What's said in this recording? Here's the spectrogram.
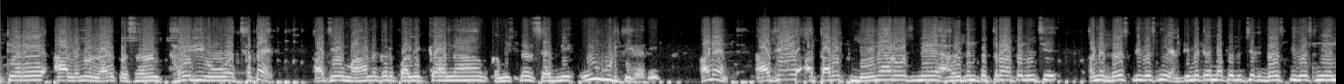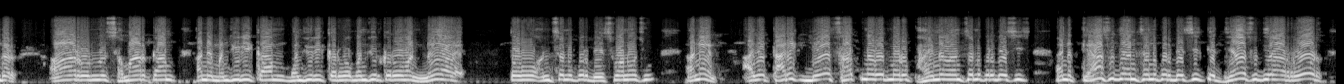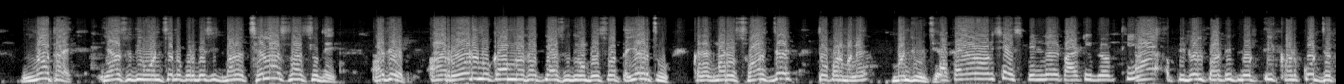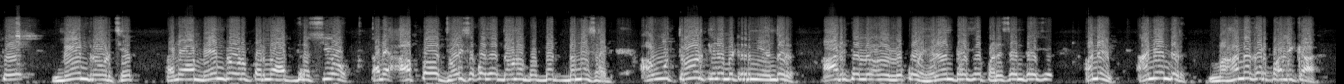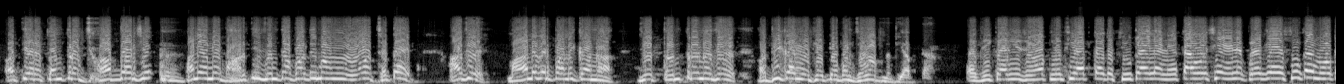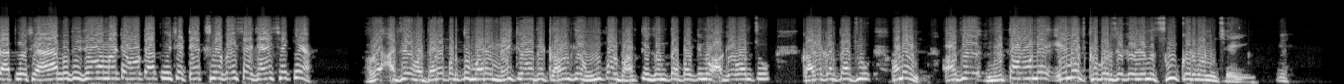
અત્યારે આ લેનું લાઈવ પ્રસારણ થઈ રહ્યું હોવા છતાંય આજે મહાનગરપાલિકાના કમિશનર સાહેબની ઊંઘ ઉડતી નથી. અને આજે આ તારીખ બે ના રોજ મેં આવેદનપત્ર આપેલું છે અને દસ દિવસની અલ્ટિમેટમ આપેલું છે કે દસ દિવસની અંદર આ રોડનું સમારકામ અને મંજૂરી કામ મંજૂરી કરવા મંજૂર કરવામાં નહીં આવે તો હું અનશન ઉપર બેસવાનો છું. અને આજે તારીખ બે સાતના રોજ મારું ફાઇનલ અનશન ઉપર બેસીશ. અને ત્યાં સુધી અનશન ઉપર બેસીશ કે જ્યાં સુધી આ રોડ ન થાય ત્યાં સુધી હું અનશન ઉપર બેસીશ. મારા છેલ્લા શ્વાસ સુધી આજે આ રોડનું કામ ન થાય ત્યાં સુધી હું બેસવા તૈયાર છું. કદાચ મારો શ્વાસ જાય તો પણ મને મંજૂર છે. કયો રોડ છે? સ્પીડવેલ પાર્ટી પ્લોટથી આ પીડલ પાર્ટી પ્લોટથી કણકોટ જતો મેઇન રોડ છે. અને આ મેઇન રોડ ઉપરના આ દ્રશ્યો અને આપ જોઈ શકો છો બ- બંને સાઈડ આવું ત્રણ કિલોમીટરની અંદર આ રીતે લોકો હેરાન થાય છે, પરેશાન થાય છે અને આની અંદર મહાનગરપાલિકા અત્યારે તંત્ર જવાબદાર છે અને અમે ભારતીય જનતા પાર્ટીમાં હું હોવા છતાંય આજે મહાનગરપાલિકાના જે તંત્રના જે અધિકારીઓ છે તે પણ જવાબ નથી આપતા. અધિકારીઓ જવાબ નથી આપતા તો ચૂંટાયેલા નેતાઓ છે, એને પ્રજાએ શું કામ વોટ આપ્યો છે? આ બધું જોવા માટે વોટ આપ્યું છે? ટેક્સ ના પૈસા જાય છે ક્યાં? હવે આજે વધારે પડતું મારે નહીં કહેવાથી કારણ કે હું પણ ભારતીય જનતા પાર્ટીનો આગેવાન છું, કાર્યકર્તા છું અને આજે નેતાઓને એને જ ખબર છે કે એને શું કરવાનું છે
